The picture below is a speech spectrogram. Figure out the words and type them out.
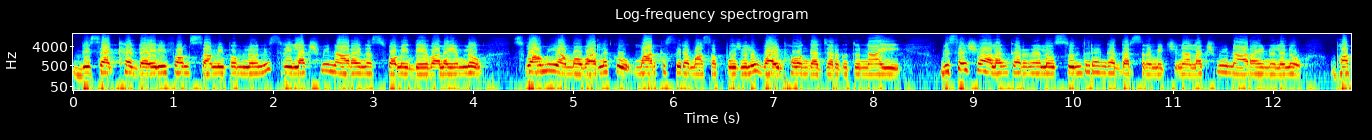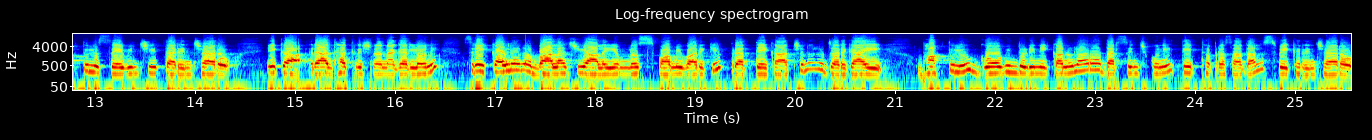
విశాఖ డైరీ ఫార్మ్ సమీపంలోని శ్రీ లక్ష్మీనారాయణ స్వామి దేవాలయంలో స్వామి అమ్మవార్లకు మార్గశిర మాస పూజలు వైభవంగా జరుగుతున్నాయి. విశేష అలంకరణలో సుందరంగా దర్శనమిచ్చిన లక్ష్మీనారాయణులను భక్తులు సేవించి తరించారు. ఇక రాధాకృష్ణ నగర్లోని శ్రీ కళ్యాణ బాలాజీ ఆలయంలో స్వామివారికి ప్రత్యేక అర్చనలు జరిగాయి. భక్తులు గోవిందుడిని కనులారా దర్శించుకుని తీర్థప్రసాదాలు స్వీకరించారు.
